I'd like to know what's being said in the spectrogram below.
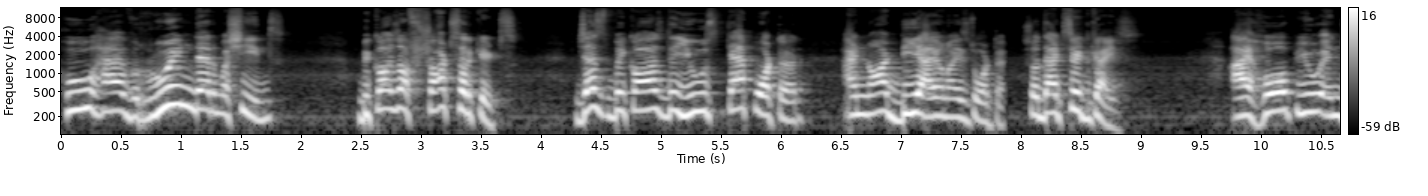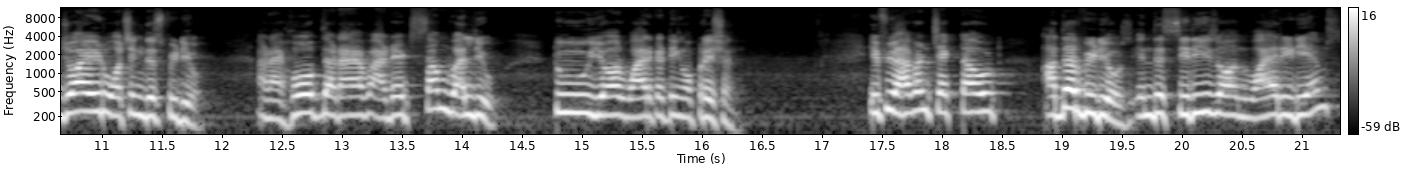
who have ruined their machines because of short circuits just because they use tap water and not deionized water. So that's it guys. I hope you enjoyed watching this video and I hope that I have added some value to your wire cutting operation. If you haven't checked out other videos in this series on wire EDMs,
